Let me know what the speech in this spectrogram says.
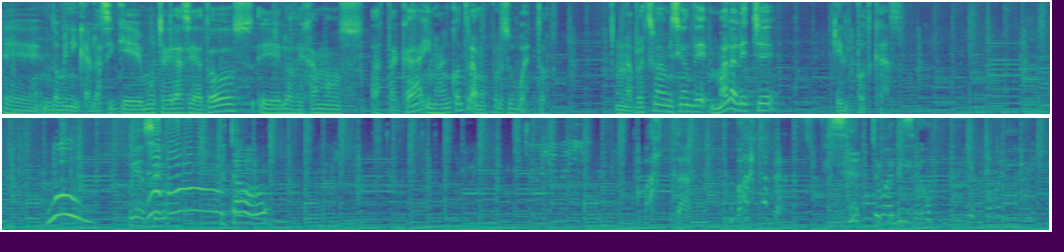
eh, dominical. Así que muchas gracias a todos. Eh, los dejamos hasta acá y nos encontramos, por supuesto, en una próxima emisión de Mala Leche, el podcast. Cuídense. Chao. basta, basta, suficiente con ese hombre. amarillo.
